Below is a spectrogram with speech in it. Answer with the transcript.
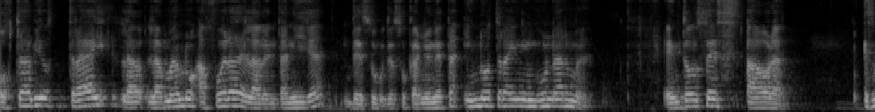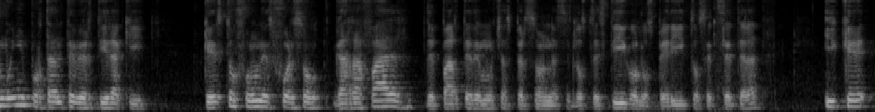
Octavio trae la, mano afuera de la ventanilla de su, de su camioneta y no trae ningún arma. Entonces, ahora, es muy importante vertir aquí que esto fue un esfuerzo garrafal de parte de muchas personas, los testigos, los peritos, etcétera, y que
